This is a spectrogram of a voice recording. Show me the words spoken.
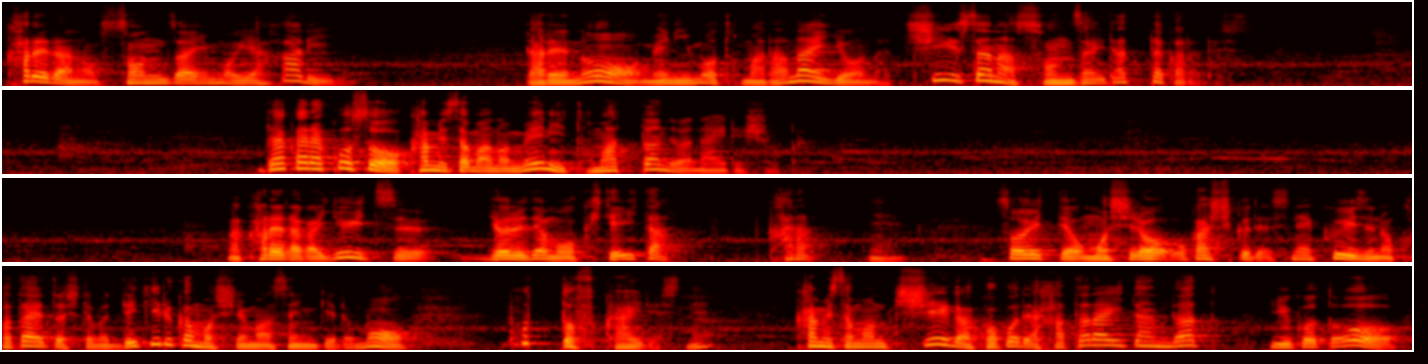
彼らの存在もやはり誰の目にも止まらないような小さな存在だったからです。だからこそ神様の目に留まったんではないでしょうか、まあ、彼らが唯一夜でも起きていた。からね。そう言って面白おかしくですねクイズの答えとしてもできるかもしれませんけどももっと深いですね。神様の知恵がここで働いたんだということを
